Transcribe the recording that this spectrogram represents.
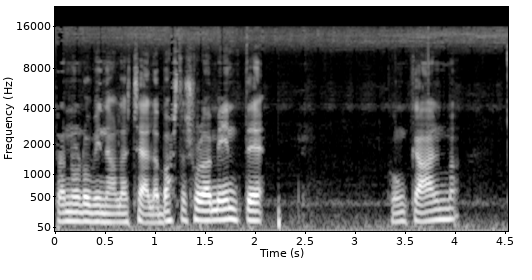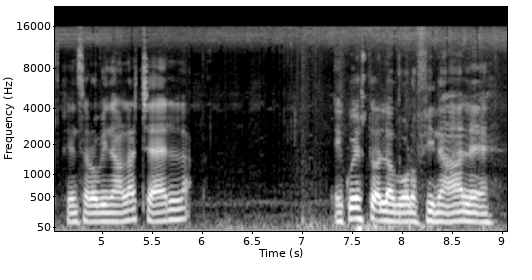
per non rovinare la cella. Basta solamente con calma senza rovinare la cella. E questo è il lavoro finale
